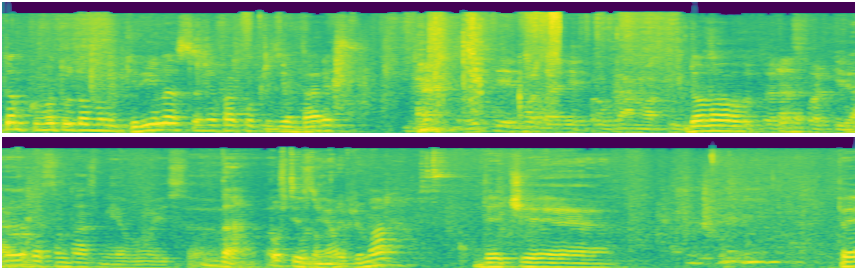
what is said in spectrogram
Dăm cuvântul domnului Chirilă să ne facă o prezentare. Este vorba de programul activității Domnul- culturale sportive. Trebuie să-mi dați mie voie să... Da, poftiți, spun eu. domnule primar. Deci, e, pe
